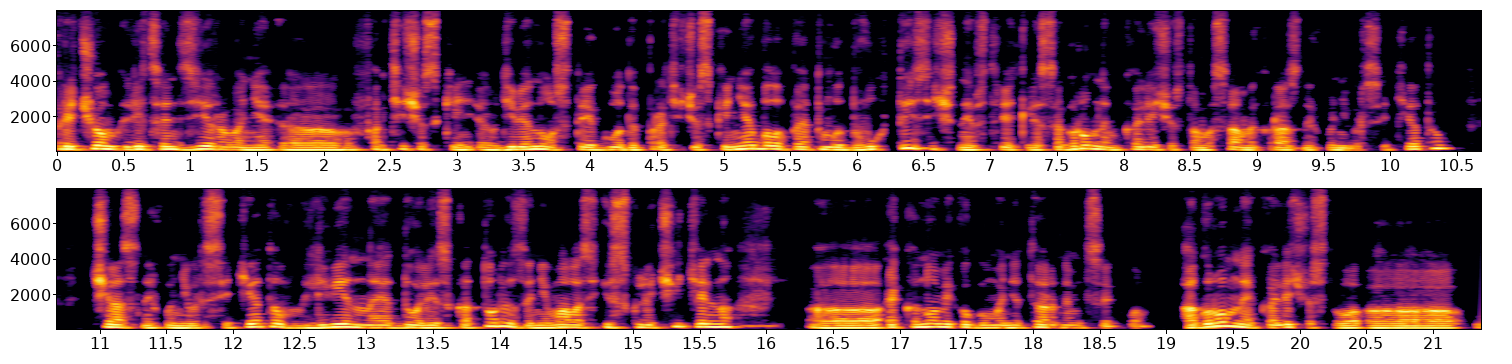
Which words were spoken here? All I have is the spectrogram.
причем лицензирования э, фактически в 90-е годы практически не было, поэтому 2000-е встретили с огромным количеством самых разных университетов, частных университетов, львиная доля из которых занималась исключительно э, экономико-гуманитарным циклом. Огромное количество э,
